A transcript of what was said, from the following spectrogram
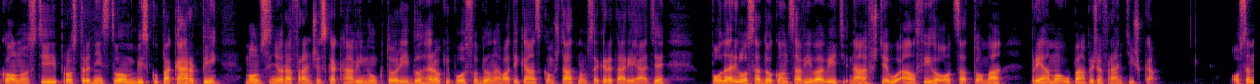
okolností prostredníctvom biskupa Karpy, monsignora Francesca Kavinu, ktorý dlhé roky pôsobil na Vatikánskom štátnom sekretariáte, podarilo sa dokonca vybaviť návštevu Alfího otca Toma priamo u pápeža Františka. 18.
